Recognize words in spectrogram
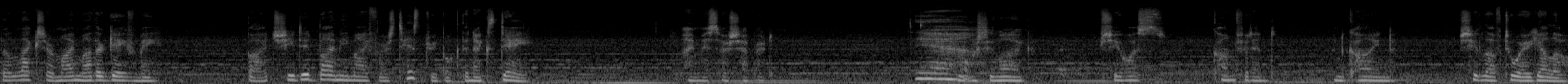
the lecture my mother gave me. But she did buy me my first history book the next day. I miss her, Shepard. Yeah. What was she like? She was confident and kind. She loved to wear yellow.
